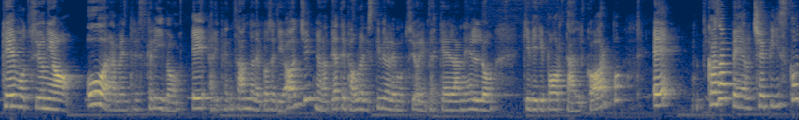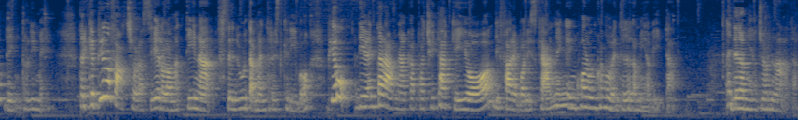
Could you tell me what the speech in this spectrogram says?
Che emozioni ho ora mentre scrivo e ripensando alle cose di oggi, non abbiate paura di scrivere le emozioni perché è l'anello che vi riporta al corpo e cosa percepisco dentro di me. Perché più lo faccio la sera o la mattina seduta mentre scrivo, più diventerà una capacità che io ho di fare body scanning in qualunque momento della mia vita e della mia giornata.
